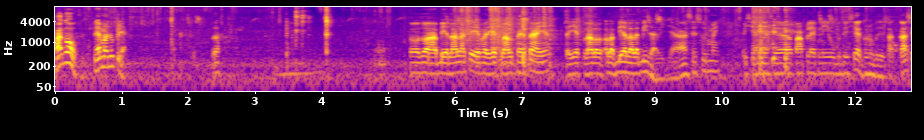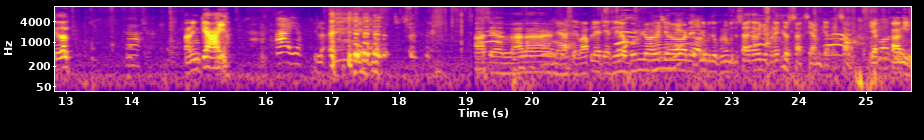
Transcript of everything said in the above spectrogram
ભાગો રેમાં ઉપડ્યા. તો. તો જો આ બે લાલા છે એમાં એક લાલભાઈ હતા અહીંયા તો એક લાલો અલા બે લાલા બીજા આવી ગયા આ છે સુરમાઈ પછી અહીંયા છે પાપલેટ ને એવું બધું છે ઘણું બધું શાક કાશે ચાલ હા તાણીને ક્યાં આયા હા એમ ઈલા. આ છે લાલા ને આ છે પાપલેટ એક લીલો ગુમલો આવી ગયો ને એટલું બધું ઘણું બધું શાક આવી ગયું પણ એટલું જ શાક છે આમ કહેતા ચાલો એક ખાગી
